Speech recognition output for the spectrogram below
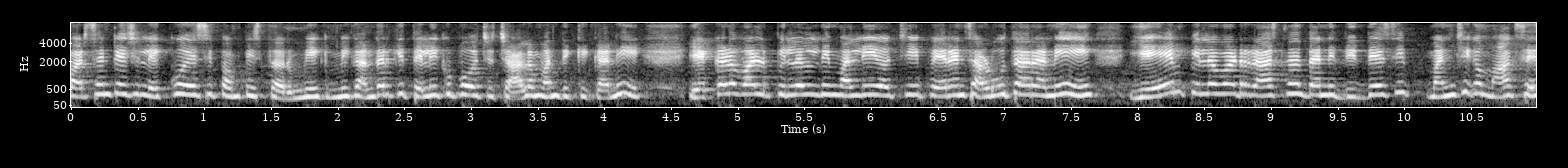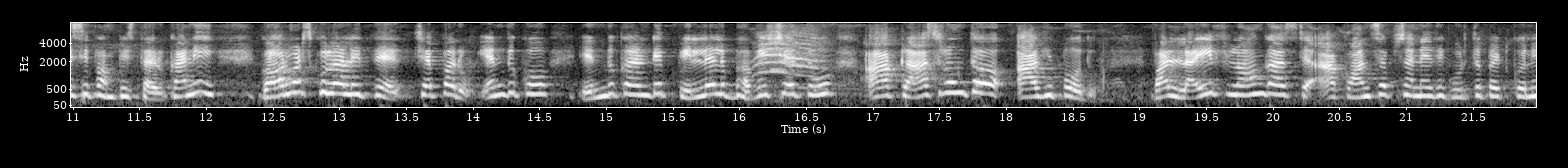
పర్సంటేజ్లు ఎక్కువ వేసి పంపిస్తారు. మీకు మీకు అందరికీ తెలియకపోవచ్చు చాలా మందికి కానీ ఎక్కడ వాళ్ళ పిల్లల్ని మళ్ళీ వచ్చి పేరెంట్స్ అడుగుతారని ఏం పిల్లవాడు రాసినా దాన్ని దిద్దేసి మంచిగా మార్క్స్ వేసి పంపిస్తారు. కానీ గవర్నమెంట్ స్కూల్ వాళ్ళు అయితే చెప్పరు. ఎందుకు? ఎందుకంటే పిల్లల భవిష్యత్తు ఆ క్లాస్ రూమ్తో ఆగిపోదు. వాళ్ళు లైఫ్ లాంగ్ ఆ ఆ కాన్సెప్ట్స్ అనేది గుర్తుపెట్టుకొని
